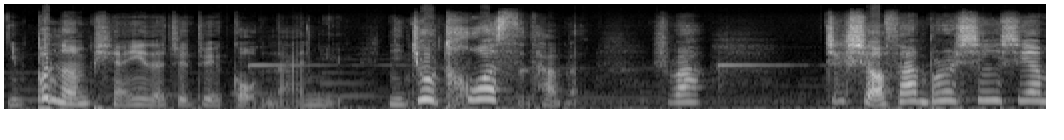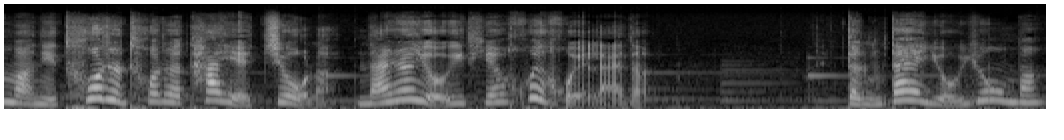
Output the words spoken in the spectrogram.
你不能便宜了这对狗男女，你就拖死他们，是吧？这个小三不是新鲜吗？你拖着拖着，他也旧了。男人有一天会回来的。等待有用吗？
